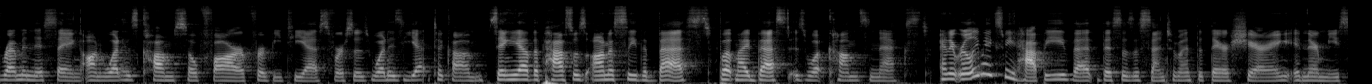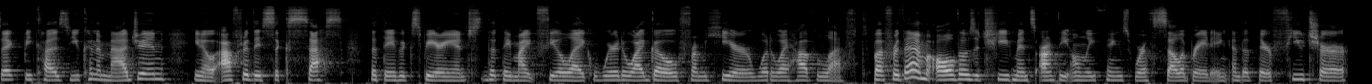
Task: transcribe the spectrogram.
reminiscing on what has come so far for BTS versus what is yet to come. Saying, Yeah, the past was honestly the best, but my best is what comes next. And it really makes me happy that this is a sentiment that they're sharing in their music because you can imagine, you know, after the success that they've experienced that they might feel like, where do I go from here? What do I have left? But for them, all those achievements aren't the only things worth celebrating, and that their future,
